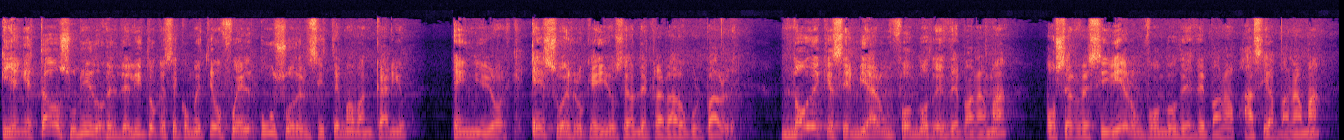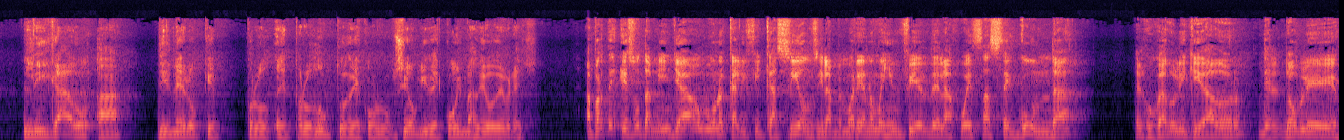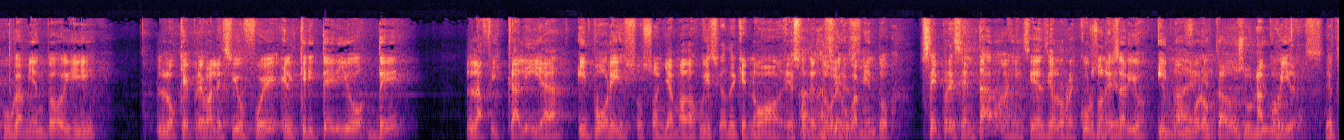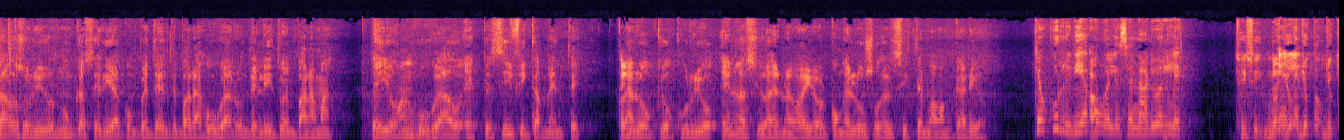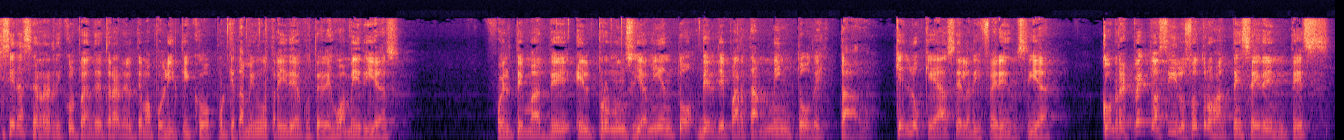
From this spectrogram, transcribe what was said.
y en Estados Unidos el delito que se cometió fue el uso del sistema bancario en New York. Eso es lo que ellos se han declarado culpables. No de que se enviaron fondos desde Panamá o se recibieron fondos desde Panamá hacia Panamá ligados a dinero que eh, producto de corrupción y de coimas de Odebrecht. Aparte, eso también ya hubo una calificación, si la memoria no me es infiel, de la jueza segunda, el juzgado liquidador del doble juzgamiento y lo que prevaleció fue el criterio de la fiscalía y por eso son llamados a juicio, de que no, eso del doble juzgamiento, se presentaron las incidencias, los recursos necesarios y no fueron Estados Unidos, acogidas. Estados Unidos nunca sería competente para juzgar un delito en Panamá. Ellos han juzgado específicamente lo que ocurrió en la ciudad de Nueva York con el uso del sistema bancario. ¿Qué ocurriría ah. con el escenario electoral? Sí, sí. yo, quisiera cerrar, disculpa, antes de entrar en el tema político, porque también otra idea que usted dejó a medias fue el tema del pronunciamiento del Departamento de Estado. ¿Qué es lo que hace la diferencia con respecto a sí, los otros antecedentes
